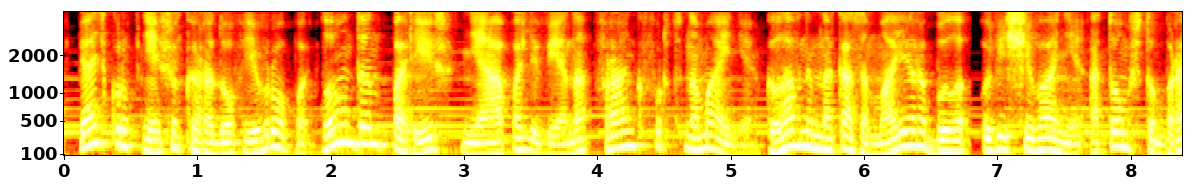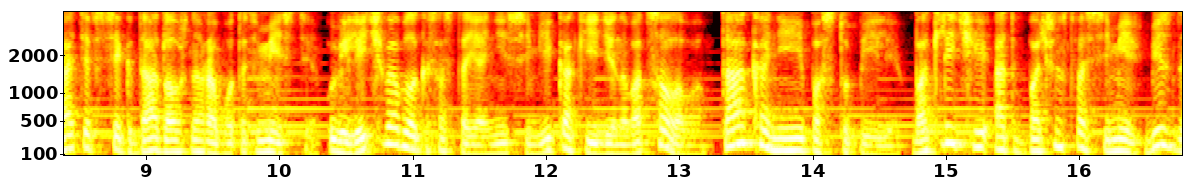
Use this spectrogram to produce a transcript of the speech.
в пять крупнейших городов Европы – Лондон, Париж, Неаполь, Вена, Франкфурт на Майне. Главным наказом Майера было увещевание о том, что братья всегда должны работать вместе, увеличивая благосостояние семьи как единого целого. Так они и поступили. В отличие от большинства семей в бизнесе,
